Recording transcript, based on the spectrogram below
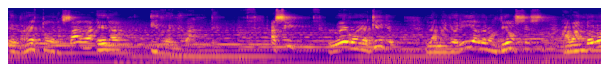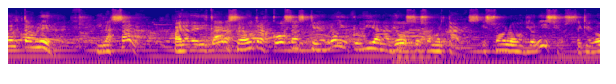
el resto de la saga era irrelevante. Así, luego de aquello, la mayoría de los dioses abandonó el tablero y la sala para dedicarse a otras cosas que no incluían a dioses o mortales, y solo Dionisio se quedó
